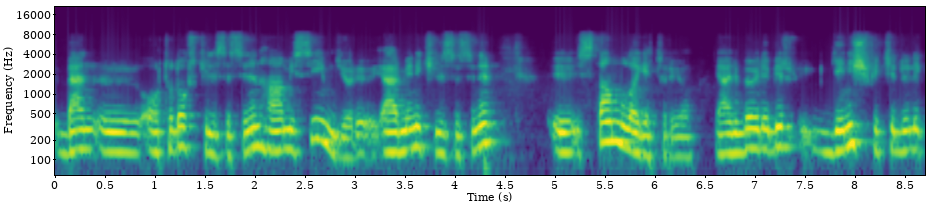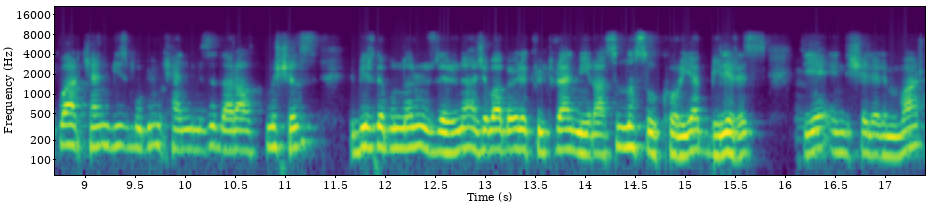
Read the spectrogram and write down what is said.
ben e, Ortodoks kilisesinin hamisiyim diyor. Ermeni kilisesini e, İstanbul'a getiriyor. Yani böyle bir geniş fikirlilik varken biz bugün kendimizi daraltmışız. Bir de bunların üzerine acaba böyle kültürel mirası nasıl koruyabiliriz diye endişelerim var.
